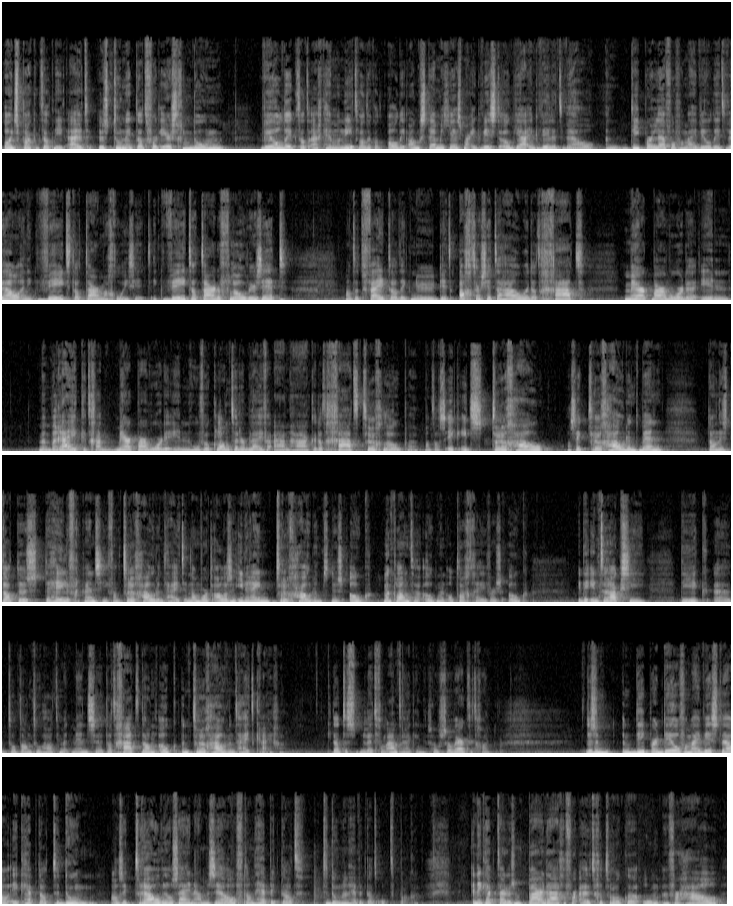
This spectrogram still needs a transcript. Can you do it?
Ooit sprak ik dat niet uit. Dus toen ik dat voor het eerst ging doen, wilde ik dat eigenlijk helemaal niet, want ik had al die angststemmetjes. Maar ik wist ook, ja, ik wil het wel. Een dieper level van mij wil dit wel. En ik weet dat daar mijn groei zit. Ik weet dat daar de flow weer zit. Want het feit dat ik nu dit achter zit te houden, dat gaat merkbaar worden in mijn bereik. Het gaat merkbaar worden in hoeveel klanten er blijven aanhaken. Dat gaat teruglopen. Want als ik iets terughoud, als ik terughoudend ben, dan is dat dus de hele frequentie van terughoudendheid. En dan wordt alles en iedereen terughoudend. Dus ook mijn klanten, ook mijn opdrachtgevers, ook de interactie die ik uh, tot dan toe had met mensen. Dat gaat dan ook een terughoudendheid krijgen. Dat is de wet van aantrekking. Zo, zo werkt het gewoon. Dus een, dieper deel van mij wist wel, ik heb dat te doen. Als ik trouw wil zijn aan mezelf, dan heb ik dat te doen, dan heb ik dat op te pakken. En ik heb daar dus een paar dagen voor uitgetrokken om een verhaal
